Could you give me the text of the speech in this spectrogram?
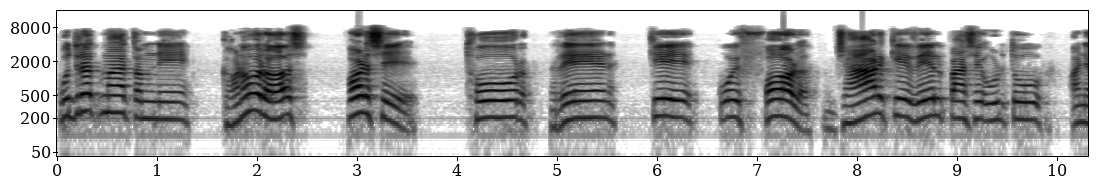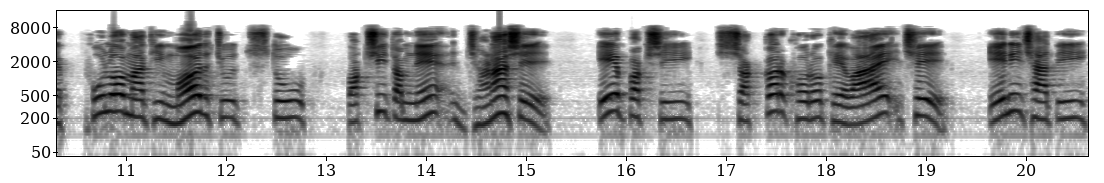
કુદરતમાં તમને ઘણો રસ પડશે. થોર, રેણ કે કોઈ ફળ, ઝાડ કે વેલ પાસે ઉડતું અને ફૂલોમાંથી મધ ચૂસતું પક્ષી તમને જણાશે. એ પક્ષી શક્કરખોરો કહેવાય છે. એની છાતી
